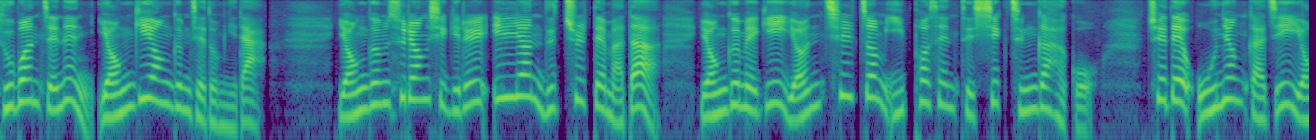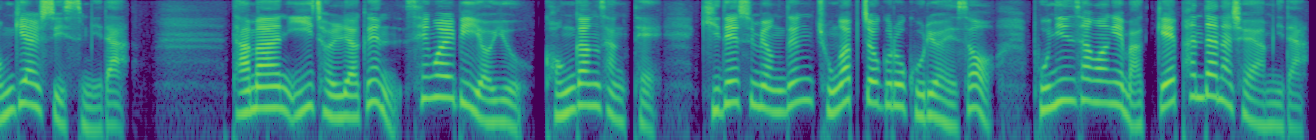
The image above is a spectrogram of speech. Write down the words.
두 번째는 연기연금 제도입니다. 연금 수령 시기를 1년 늦출 때마다 연금액이 연 7.2%씩 증가하고 최대 5년까지 연기할 수 있습니다. 다만 이 전략은 생활비 여유, 건강 상태, 기대 수명 등 종합적으로 고려해서 본인 상황에 맞게 판단하셔야 합니다.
